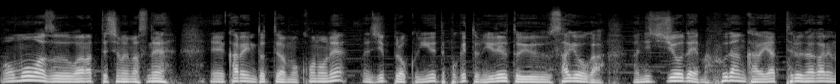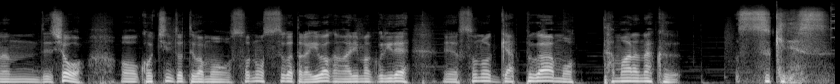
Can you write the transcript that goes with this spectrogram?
思わず笑ってしまいますね。えー彼にとってはもうこのね、ジップロックに入れてポケットに入れるという作業が日常で、まあ、普段からやってる流れなんでしょう。こっちにとってはもうその姿が違和感ありまくりで、えーそのギャップがもうたまらなく好きです。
